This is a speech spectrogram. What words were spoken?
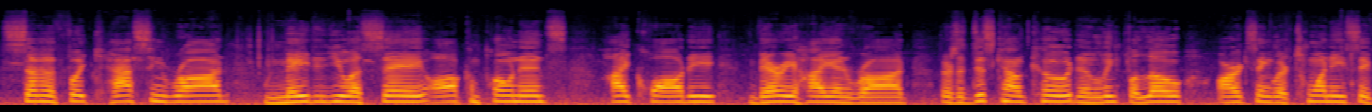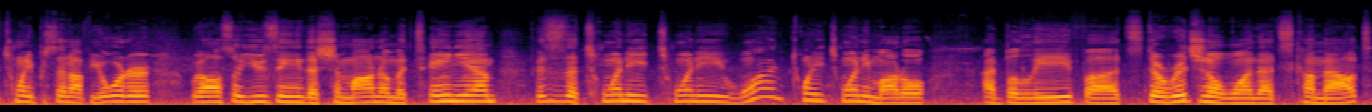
7 foot casting rod, made in USA, all components, high quality, very high-end rod. There's a discount code and a link below, RX Angler 20, save 20% off your order. We're also using the Shimano Metanium. This is the 2021, 2020 model I believe. Uh, it's the original one that's come out,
